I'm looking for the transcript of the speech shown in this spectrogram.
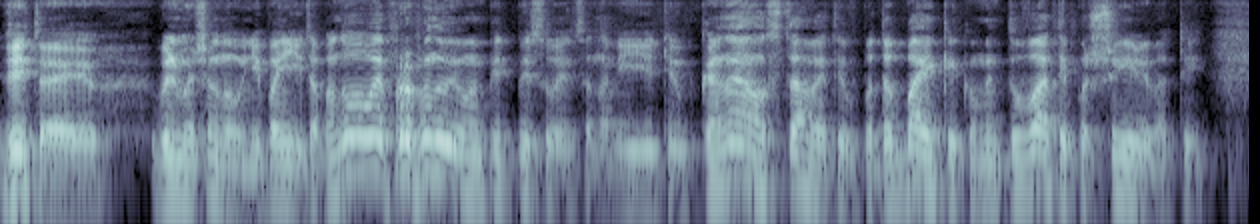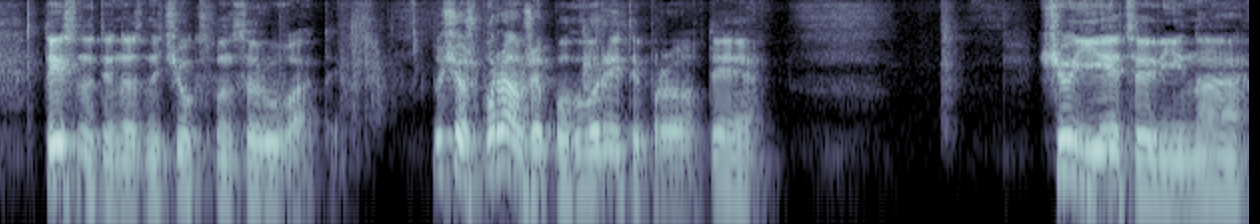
Вітаю, вельми шановні пані та панове. Пропоную вам підписуватися на мій YouTube канал, ставити вподобайки, коментувати, поширювати, тиснути на значок спонсорувати. Ну що ж, пора вже поговорити про те, що є ця війна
